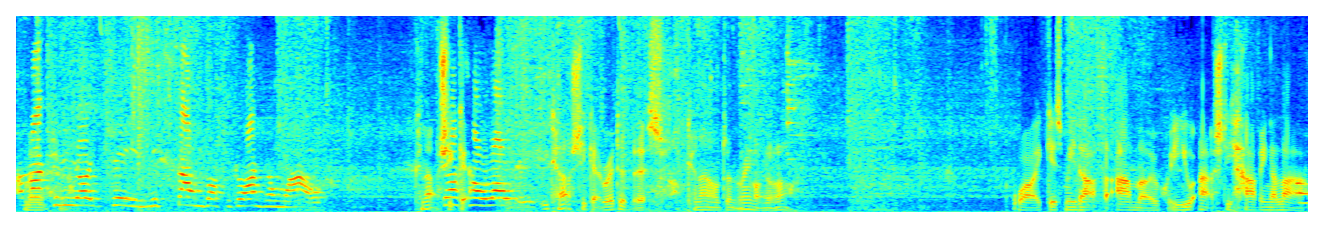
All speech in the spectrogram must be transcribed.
I'm No. actually like saying this sounds like it's landing on my house. You can actually That's get how loud it is. you can actually get rid of this. Fucking hell, I didn't realise that. Wow, it gives me that for ammo. Are you actually having a laugh?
